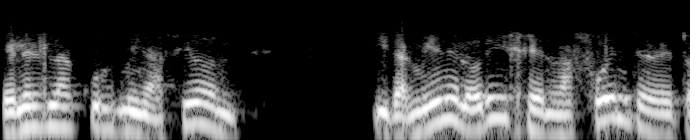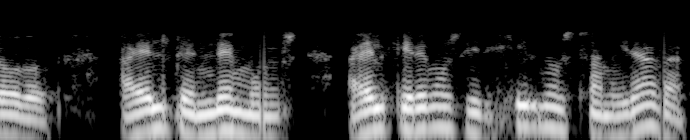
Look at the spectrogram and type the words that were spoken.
Él es la culminación y también el origen, la fuente de todo. A Él tendemos, a Él queremos dirigir nuestra mirada.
